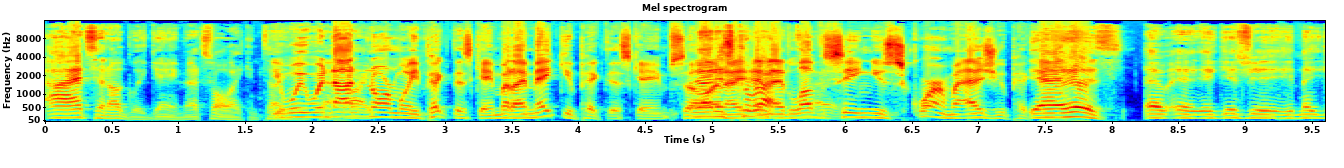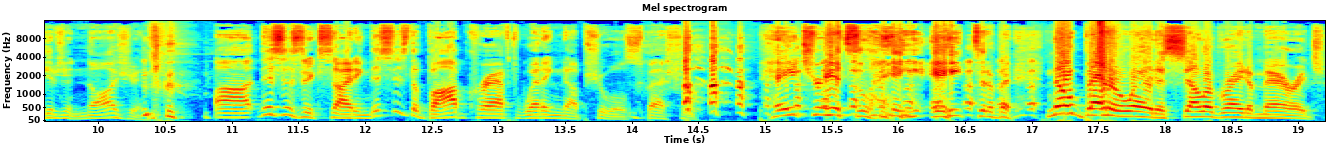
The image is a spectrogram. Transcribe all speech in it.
Ah, that's an ugly game. That's all I can tell you. We would not normally pick this game, but I make you pick this game. So that is and correct. I, and I love seeing you squirm as you pick. It. Yeah, it is. It, gives you it gives you nausea. uh, this is exciting. This is the Bob Kraft wedding nuptials special. Patriots laying eight to the Bears. No better way to celebrate a marriage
